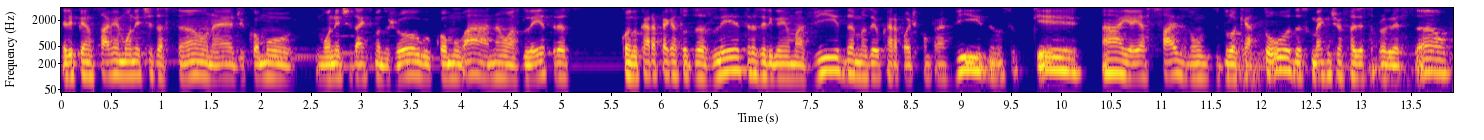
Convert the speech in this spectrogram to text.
Ele pensava em monetização, né? De como monetizar em cima do jogo, como, ah, não, as letras quando o cara pega todas as letras, ele ganha uma vida, mas aí o cara pode comprar vida, não sei o quê. Ah, e aí as fases vão desbloquear todas, como é que a gente vai fazer essa progressão?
